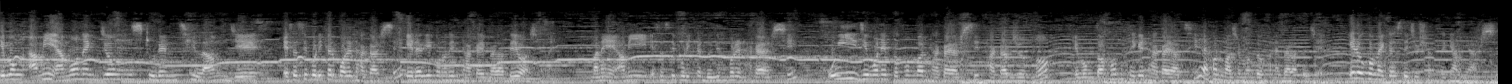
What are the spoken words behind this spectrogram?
এবং আমি এমন একজন স্টুডেন্ট ছিলাম যে এসএসসি পরীক্ষার পরে ঢাকা আসছে। এর আগে কোনোদিন ঢাকায় বেড়াতেও আসে নাই। মানে আমি এসএসসি পরীক্ষার দুদিন পরে ঢাকায় আসছি। ওই জীবনে প্রথমবার ঢাকায় আসছি থাকার জন্য এবং তখন থেকে ঢাকায় আছি, এখন মাঝে মধ্যে ওখানে বেড়াতে যাই। এরকম একটা সিচুয়েশন থেকে আমি আসছি।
